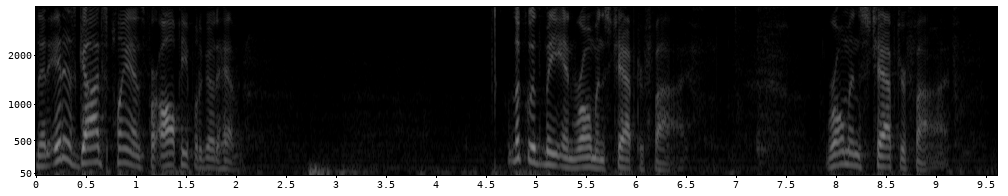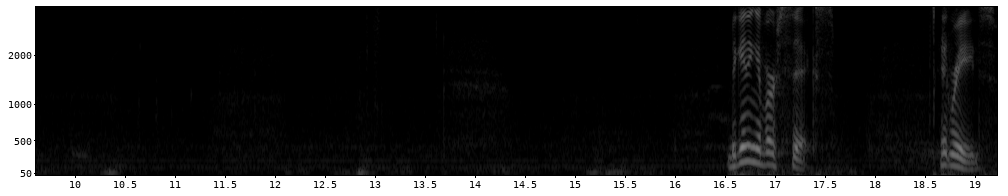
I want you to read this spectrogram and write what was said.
that it is God's plans for all people to go to heaven. Look with me in Romans chapter 5. Romans chapter 5. beginning of verse 6. It reads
